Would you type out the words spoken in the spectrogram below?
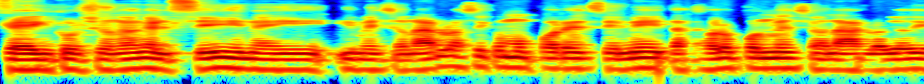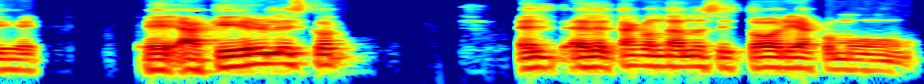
que incursionó en el cine y, mencionarlo así como por encimita, solo por mencionarlo, yo dije, eh, aquí Ridley Scott, él, él, está contando esa historia como,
